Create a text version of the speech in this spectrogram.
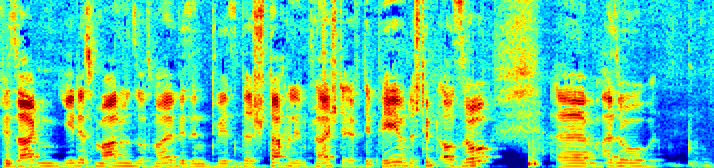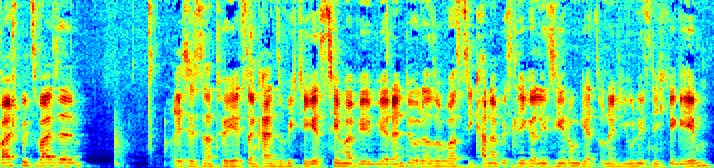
wir sagen jedes Mal uns aufs Neue, wir sind, wir sind der Stachel im Fleisch der FDP und das stimmt auch so. Ähm, also beispielsweise es ist natürlich jetzt dann kein so wichtiges Thema wie, wie Rente oder sowas. Die Cannabis-Legalisierung, die hat es ohne die Julis nicht gegeben.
